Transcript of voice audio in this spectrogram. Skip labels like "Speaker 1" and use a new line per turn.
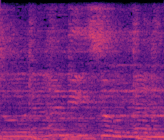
sunani sunani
